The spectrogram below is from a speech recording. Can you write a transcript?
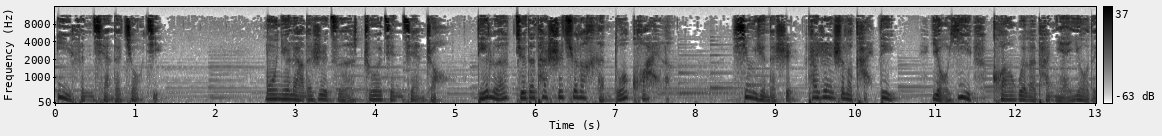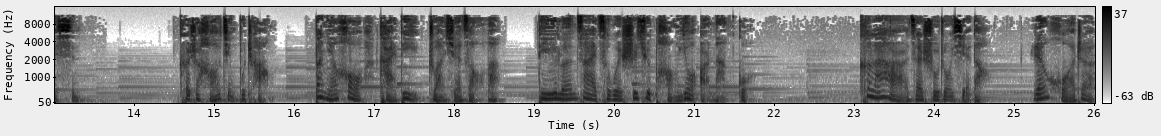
一分钱的救济。母女俩的日子捉襟见肘，迪伦觉得他失去了很多快乐。幸运的是，他认识了凯蒂，有意宽慰了他年幼的心。可是好景不长，半年后，凯蒂转学走了，迪伦再次为失去朋友而难过。克莱尔在书中写道：“人活着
